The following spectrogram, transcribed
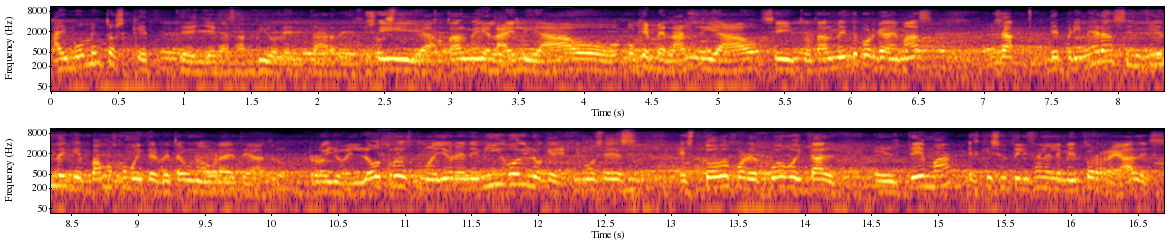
hay momentos que te llegas a violentar de decir Sí, "Hostia, totalmente. que la he liado o que me la han liado Sí, totalmente, porque además, o sea, de primera se entiende que vamos como a interpretar una obra de teatro. Rollo, el otro es tu mayor enemigo y lo que decimos es, es todo por el juego y tal. El tema es que se utilizan elementos reales.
